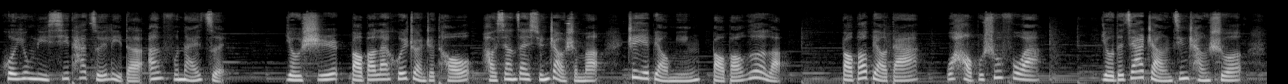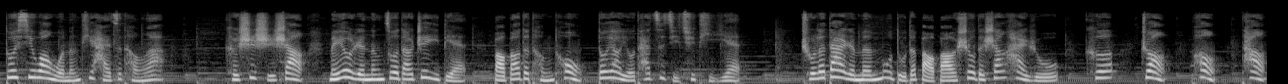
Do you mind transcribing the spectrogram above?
或用力吸他嘴里的安抚奶嘴。有时宝宝来回转着头，好像在寻找什么，这也表明宝宝饿了。宝宝表达：“我好不舒服啊。”有的家长经常说：“多希望我能替孩子疼啊。”可事实上，没有人能做到这一点。宝宝的疼痛都要由他自己去体验。除了大人们目睹的宝宝受的伤害，如磕、撞、碰、烫，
